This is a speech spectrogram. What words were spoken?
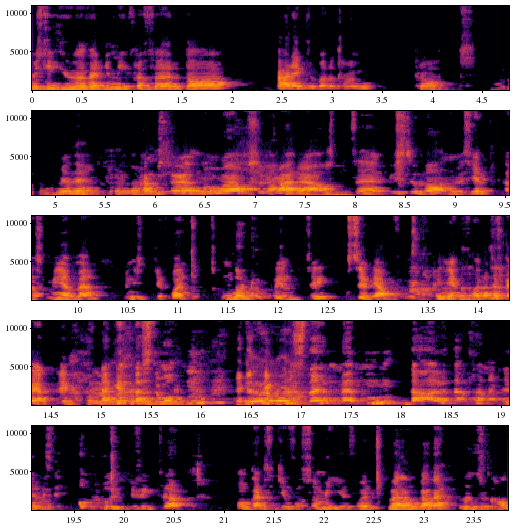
Hvis de gjør veldig mye fra før, da er det egentlig bare å ta en god prat med dem om det. Kanskje noe også kan være at eh, hvis du vanligvis hjelper ganske mye hjemme, men ikke får, så kan hun da droppe inn til og si hjem penger for at jeg skal hjelpe til. Det er ikke den beste måten, ikke den hyggeligste, men det er et alternativ hvis det overhodet ikke funker. da. Og kanskje ikke få så mye for hver oppgave. Men så kan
